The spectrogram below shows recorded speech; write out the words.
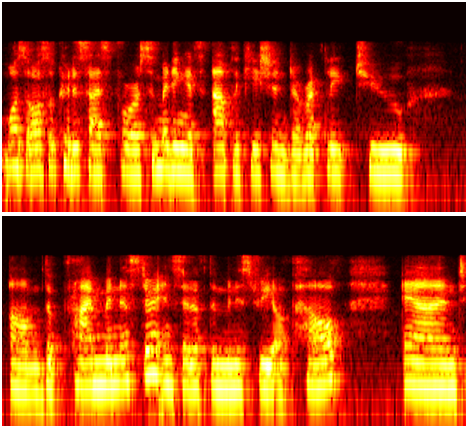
was also criticized for submitting its application directly to um, the Prime Minister instead of the Ministry of Health, and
